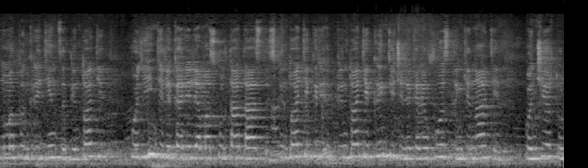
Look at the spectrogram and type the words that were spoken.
numai prin credință, prin toate colintele care le-am ascultat astăzi, prin toate, cre- prin toate cântecele care au fost închinate, concertul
